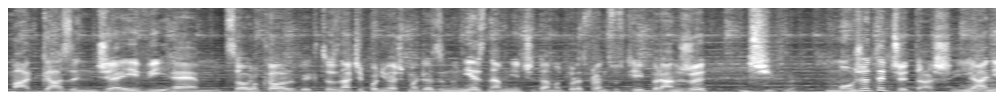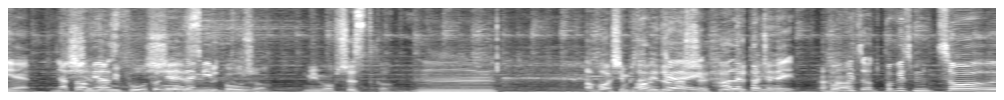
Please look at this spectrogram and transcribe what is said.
Magazyn JVM, cokolwiek to znaczy, ponieważ magazynu nie znam, nie czytam akurat francuskiej branży. Dziwne. Może ty czytasz, ja nie. Natomiast 7,5 to nie jest zbyt 7,5. dużo, mimo wszystko. A właśnie pytanie do Okej, naszych... ale pytanie... poczekaj, powiedz, odpowiedzmy, co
